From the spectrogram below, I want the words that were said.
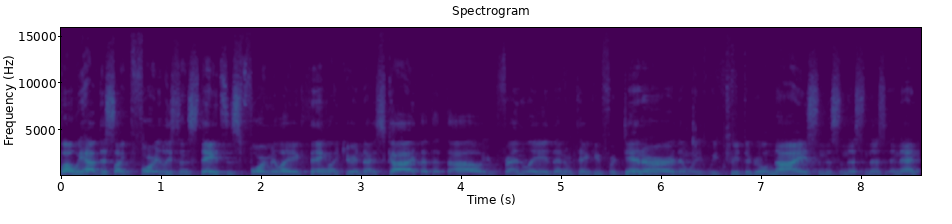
but we have this, like, for, at least in the States, this formulaic thing, like, you're a nice guy, da da da, oh, you're friendly, then we'll take you for dinner, then we, we treat the girl nice, and this and this and this. And then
